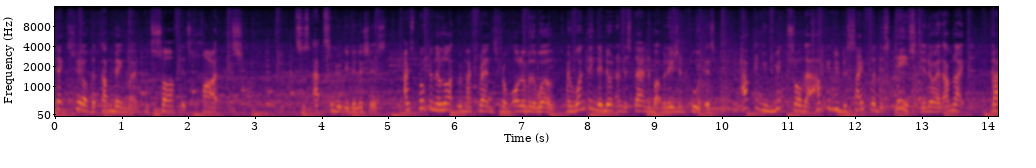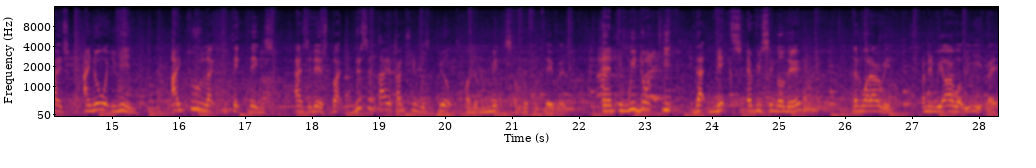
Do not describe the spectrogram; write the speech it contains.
texture of the kambing, man, it's soft, it's hot, it's, it's just absolutely delicious. I've spoken a lot with my friends from all over the world, and one thing they don't understand about Malaysian food is how can you mix all that? How can you decipher this taste, you know? And I'm like, guys, I know what you mean. I too like to take things as it is, but this entire country was built on a mix of different flavors. And if we don't eat that mix every single day, then what are we? I mean, we are what we eat, right?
